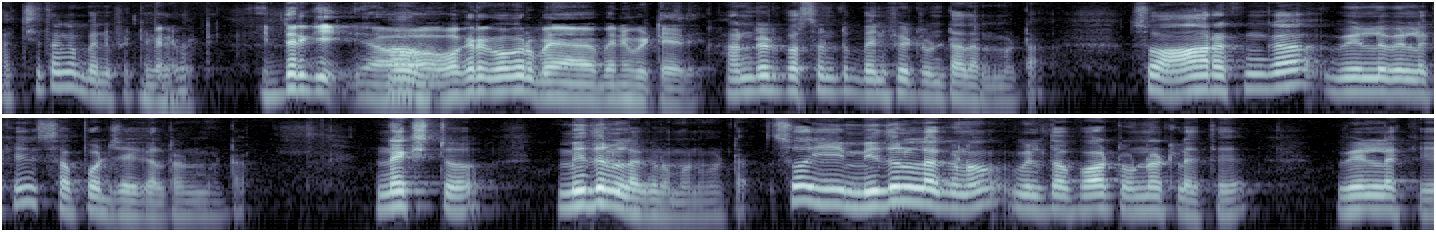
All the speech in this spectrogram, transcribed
ఖచ్చితంగా బెనిఫిట్ బెనిఫిట్ ఇద్దరికి ఒకరికొకరు బెనిఫిట్ అది హండ్రెడ్ పర్సెంట్ బెనిఫిట్ ఉంటుంది అనమాట సో ఆ రకంగా వీళ్ళు వీళ్ళకి సపోర్ట్ చేయగలరు అనమాట నెక్స్ట్ మిథున లగ్నం అనమాట సో ఈ మిథున లగ్నం వీళ్ళతో పాటు ఉన్నట్లయితే వీళ్ళకి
